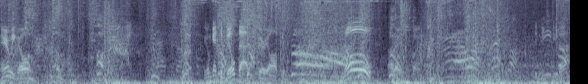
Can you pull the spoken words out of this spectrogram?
There we go. We don't get to build that very often. No! Alright, fine. Didn't mean to do that.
